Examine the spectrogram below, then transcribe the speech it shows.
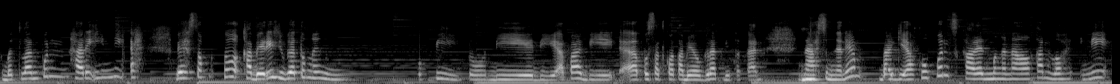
kebetulan pun hari ini eh besok tuh KBRI juga tuh kopi tuh di di apa di eh, pusat kota Beograd gitu kan. Nah, sebenarnya bagi aku pun sekalian mengenalkan loh ini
